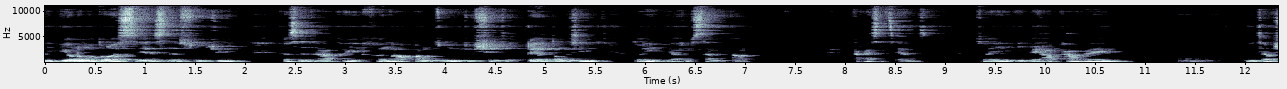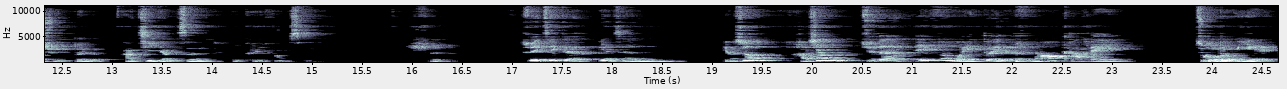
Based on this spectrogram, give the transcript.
你不用那么多的实验室的数据，可是它可以很好帮助你去选择对的东西，对你不要去散发，大概是这样子。所以一杯好咖啡，你只要选对了，它既养生又可以放松。是，所以这个变成有时候好像觉得哎氛围对了，然后咖啡温度也。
